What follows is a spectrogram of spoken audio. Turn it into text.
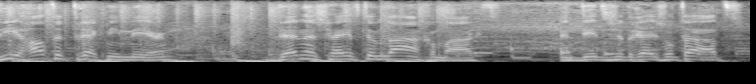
Die had de track niet meer. Dennis heeft hem nagemaakt. En dit is het resultaat.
